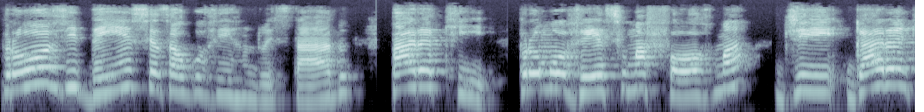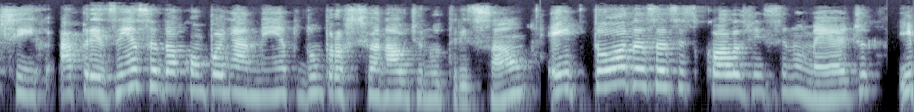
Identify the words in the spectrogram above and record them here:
providências ao governo do Estado para que promovesse uma forma de garantir a presença do acompanhamento de um profissional de nutrição em todas as escolas de ensino médio e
